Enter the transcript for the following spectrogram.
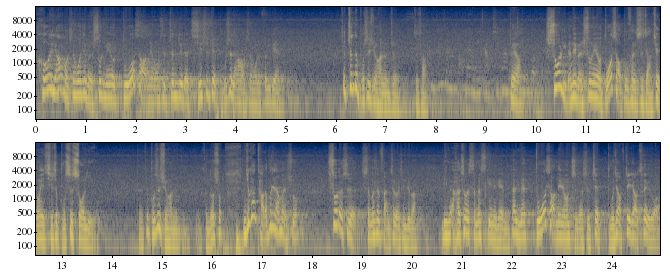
何为良好生活》这本书里面有多少内容是针对的？其实这不是良好生活的分辨，这真的不是循环论证，至少。你是讲好坏，没讲批判对啊，说理的那本书里面有多少部分是讲这东西其实不是说理？对，这不是循环论证。很多书，你就看塔勒布这两本书，说的是什么是反脆弱性，对吧？里面还说了什么 skin in the game，但里面多少内容指的是这不叫这叫脆弱，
